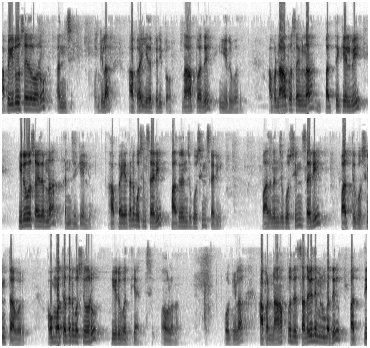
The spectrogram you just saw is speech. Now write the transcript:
அப்போ இருபது சதவீதம் வரும்? அஞ்சு. ஓகேங்களா அப்போ இதை பிரிப்போம். நாற்பது இருபது. அப்போ நாற்பது சதவீதம்னா பத்து கேள்வி இருபது சதவீதம்னா அஞ்சு கேள்வி. அப்போ எத்தனை கொஸ்டின் சரி? பதினஞ்சு கொஸ்டின் சரி. பதினஞ்சு கொஸ்டின் சரி பத்து கொஸ்டின் தவறு. அப்போ மொத்தம் எத்தனை கொஸ்டின் வரும்? இருபத்தி அஞ்சு. அவ்வளோதான் ஓகேங்களா அப்போ நாற்பது சதவீதம் என்பது பத்து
